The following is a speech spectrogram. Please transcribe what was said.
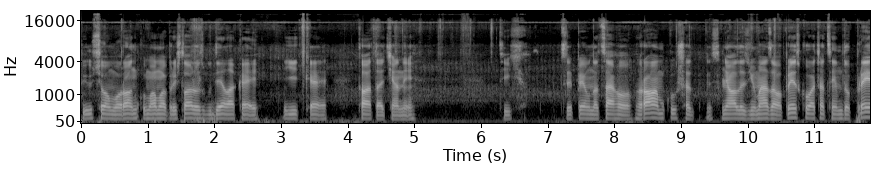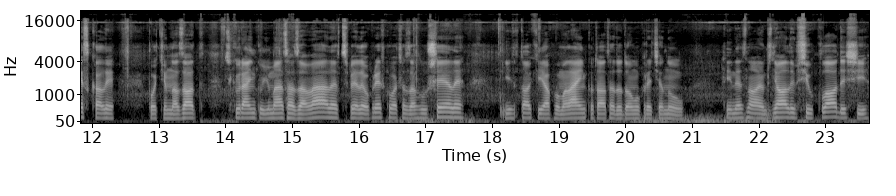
пів сьомого ранку мама прийшла, розбудила кей. Їдь кей, тата тяни. Тих цепив на цього рамку, ще зняли з юмеза оприскувача, цим доприскали. Потім назад скоренько юмеза завели, вцепили оприскувача, заглушили. І так я помаленьку тата додому притягнув. І не знаю, зняли всі вкладиші.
